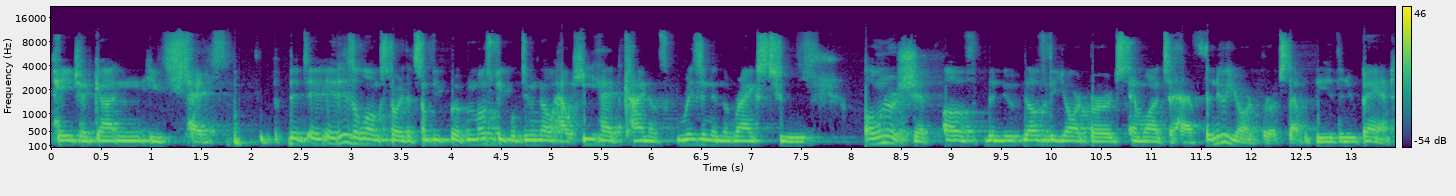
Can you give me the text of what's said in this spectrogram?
Page had gotten, he had, it, it is a long story that some people, most people do know how he had kind of risen in the ranks to ownership of the new of the Yardbirds and wanted to have the new Yardbirds. That would be the new band.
